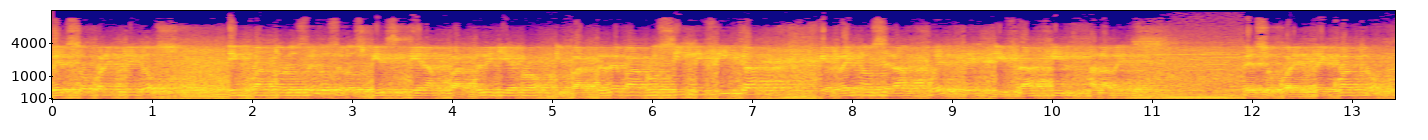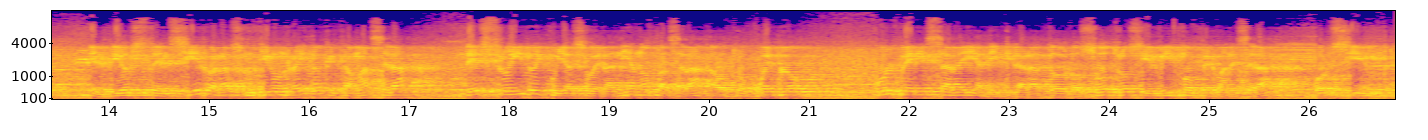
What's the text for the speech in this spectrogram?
Verso 42. En cuanto a los dedos de los pies que eran parte de hierro y parte de barro, significa que el reino será fuerte y frágil a la vez. Verso 44, el Dios del cielo hará surgir un reino que jamás será destruido y cuya soberanía no pasará a otro pueblo, pulverizará y aniquilará a todos los otros y él mismo permanecerá por siempre.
